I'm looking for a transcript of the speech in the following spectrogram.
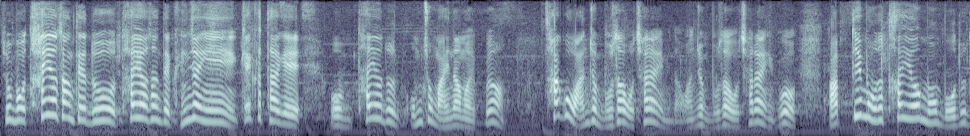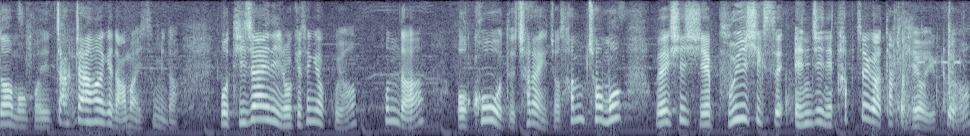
저뭐 타이어 상태도 타이어 상태 굉장히 깨끗하게 어, 타이어도 엄청 많이 남아 있고요. 사고 완전 무사고 차량입니다. 완전 무사고 차량이고 앞뒤 모두 타이어 뭐 모두 다 뭐 거의 짱짱하게 남아 있습니다. 뭐 디자인이 이렇게 생겼고요. 혼다 어코드 차량이죠. 3.5cc의 V6 엔진이 탑재가 딱 되어 있고요.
